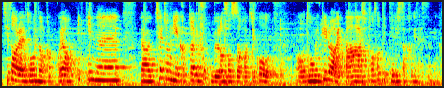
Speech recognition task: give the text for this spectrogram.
시설의 좋은 점 같고요. PT는 제가 체중이 갑자기 훅 늘었었어가지고 어, 도움이 필요하겠다 싶어서 PT를 시작하게 됐습니다.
